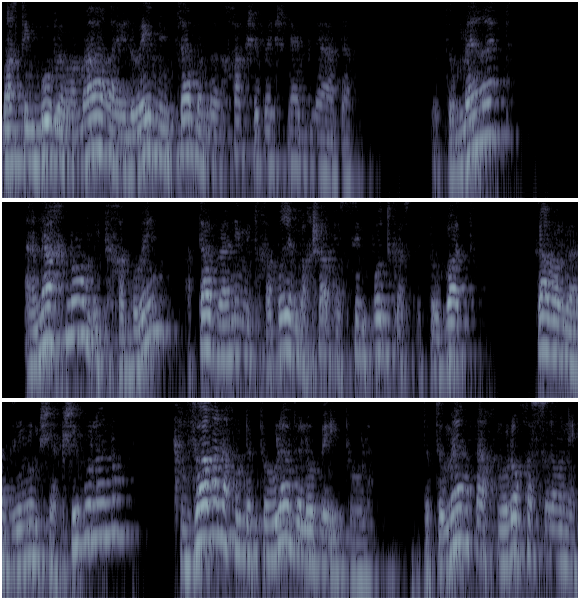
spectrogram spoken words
מרטין בובר אמר, האלוהים נמצא במרחק שבין שני בני האדם. זאת אומרת, אנחנו מתחברים, אתה ואני מתחברים, ועכשיו עושים פודקאסט לטובת כמה מאזינים שיקשיבו לנו, כבר אנחנו בפעולה ולא באי פעולה. זאת אומרת, אנחנו לא חסרי אונים.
